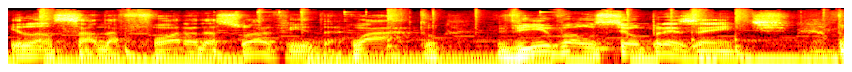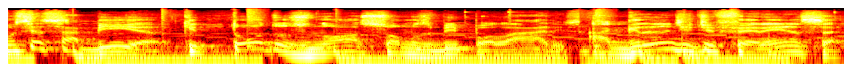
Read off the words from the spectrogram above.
e lançada fora da sua vida. Quarto, viva o seu presente. Você sabia que todos nós somos bipolares? A grande diferença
